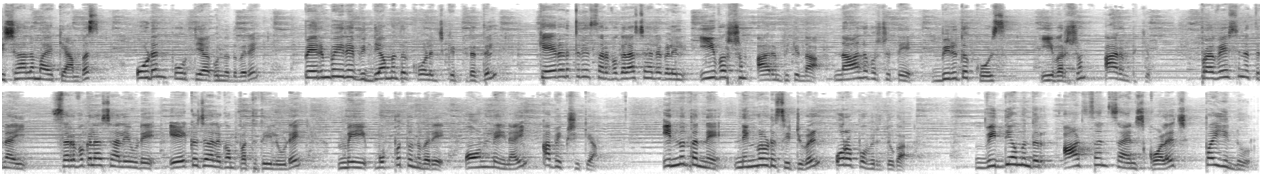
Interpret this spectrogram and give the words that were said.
വിശാലമായ ക്യാമ്പസ് ഉടൻ പൂർത്തിയാകുന്നതുവരെ പെരുമ്പയിലെ വിദ്യാമന്ദിർ കോളേജ് കെട്ടിടത്തിൽ കേരളത്തിലെ സർവകലാശാലകളിൽ ഈ വർഷം ആരംഭിക്കുന്ന നാല് വർഷത്തെ ബിരുദ കോഴ്സ് ഈ വർഷം ആരംഭിക്കും. പ്രവേശനത്തിനായി സർവകലാശാലയുടെ ഏകജാലകം പദ്ധതിയിലൂടെ മെയ് മുപ്പത്തൊന്ന് വരെ ഓൺലൈനായി അപേക്ഷിക്കാം. ഇന്നു തന്നെ നിങ്ങളുടെ സീറ്റുകൾ ഉറപ്പുവരുത്തുക. Vidyamandir arts and science college Payyanur.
